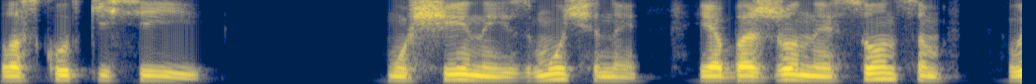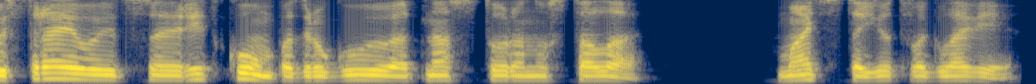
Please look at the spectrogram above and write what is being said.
лоскутки кисии. Мужчины, измученные и обожженные солнцем, выстраивается редком по другую от нас сторону стола. Мать встает во главе.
